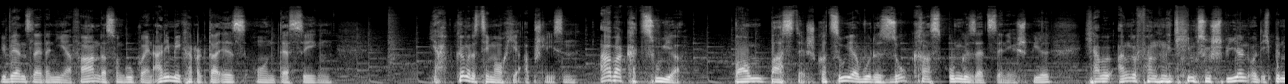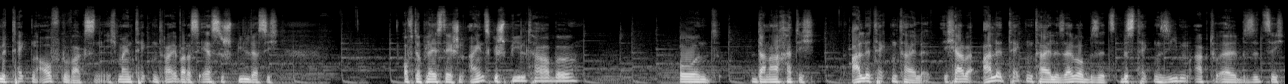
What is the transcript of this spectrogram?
Wir werden es leider nie erfahren, dass Son Goku ein Anime-Charakter ist und deswegen, ja, können wir das Thema auch hier abschließen. Aber Katsuya bombastisch. Katsuya wurde so krass umgesetzt in dem Spiel. Ich habe angefangen mit ihm zu spielen und ich bin mit Tekken aufgewachsen. Ich meine, Tekken 3 war das erste Spiel, das ich auf der PlayStation 1 gespielt habe und danach hatte ich alle Tekken-Teile. Ich habe alle Tekken-Teile selber besitzt. Bis Tekken 7 aktuell besitze ich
